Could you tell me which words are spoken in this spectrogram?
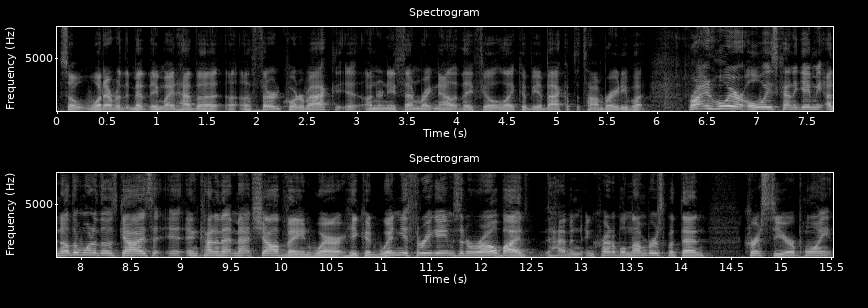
So, whatever, they might have a, a third quarterback uh, underneath them right now that they feel like could be a backup to Tom Brady. But Brian Hoyer always kind of gave me another one of those guys in kind of that Matt Schaub vein where he could win you three games in a row by having incredible numbers, but then Chris, to your point,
